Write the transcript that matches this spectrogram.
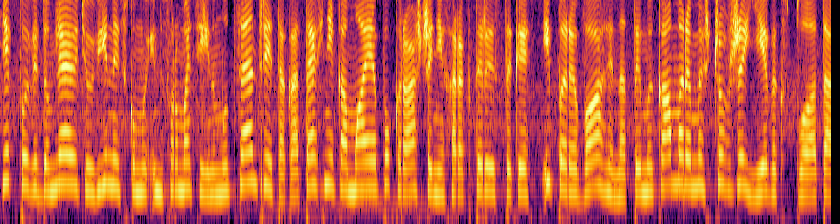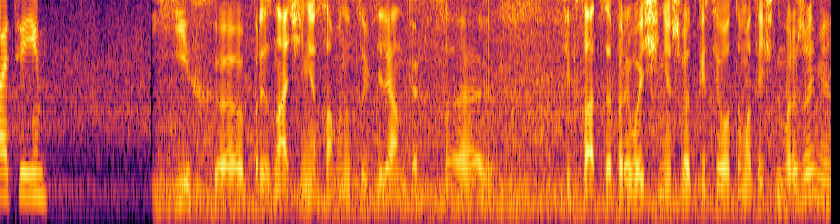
Як повідомляють у Вінницькому інформаційному центрі, така техніка має покращені характеристики і переваги над тими камерами, що вже є в експлуатації. Їх е, призначення саме на цих ділянках це фіксація перевищення швидкості в автоматичному режимі. Е,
